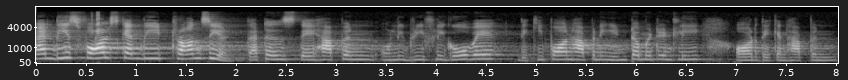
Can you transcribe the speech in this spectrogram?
And these faults can be transient that is they happen only briefly go away, they keep on happening intermittently or they can happen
